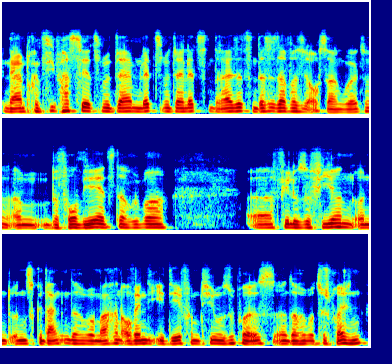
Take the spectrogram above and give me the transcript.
Na, im Prinzip hast du jetzt mit deinem letzten, mit deinen letzten drei Sätzen, das ist das, was ich auch sagen wollte. Ähm, bevor wir jetzt darüber äh, philosophieren und uns Gedanken darüber machen, auch wenn die Idee vom Tino super ist, äh, darüber zu sprechen.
